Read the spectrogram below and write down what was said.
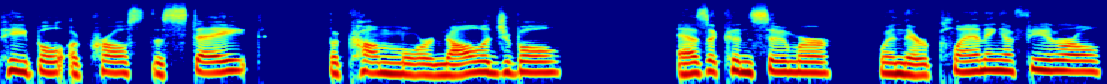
people across the state become more knowledgeable as a consumer when they're planning a funeral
